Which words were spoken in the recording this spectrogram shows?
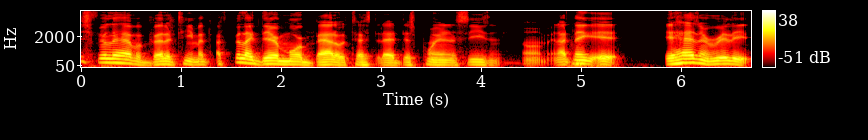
just feel they have a better team. I, I feel like they're more battle tested at this point in the season, um, and I think it it hasn't really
